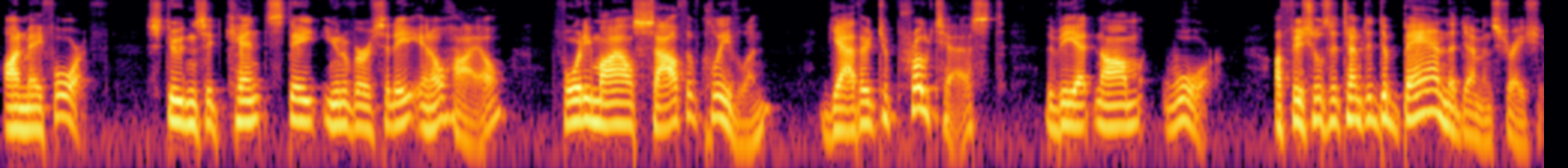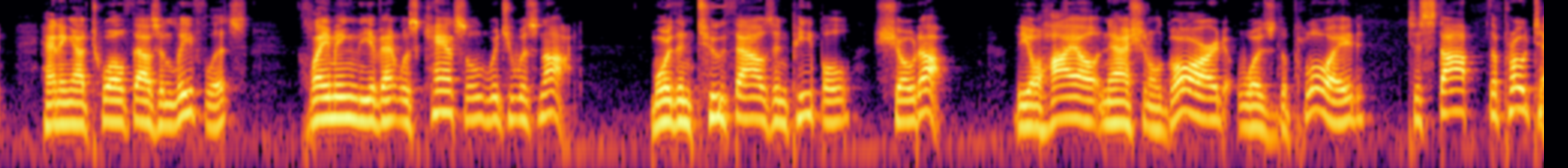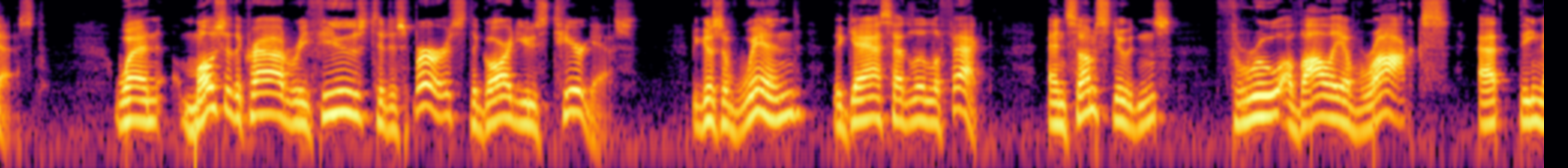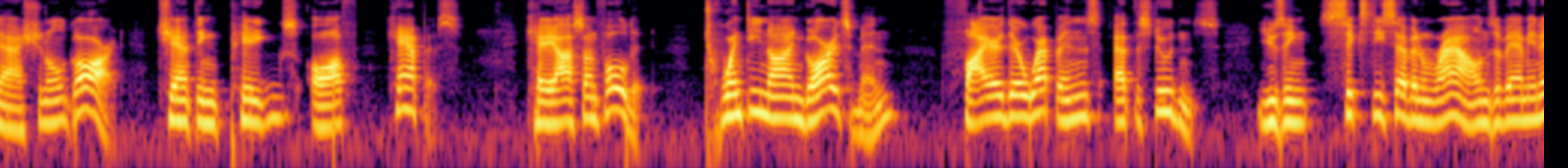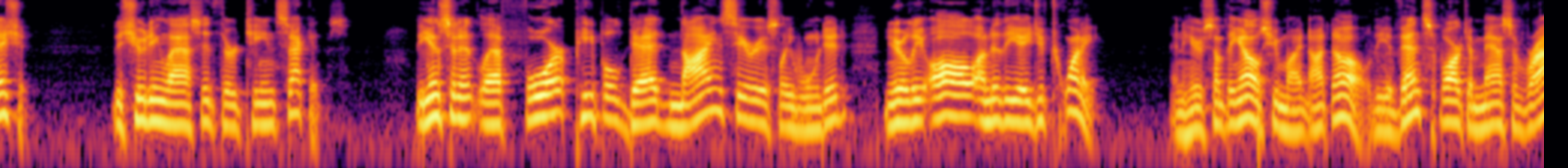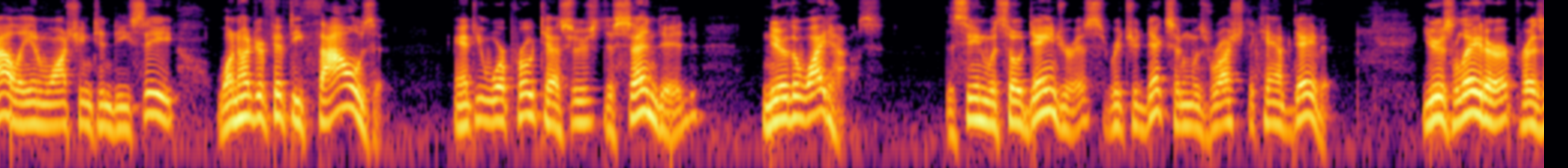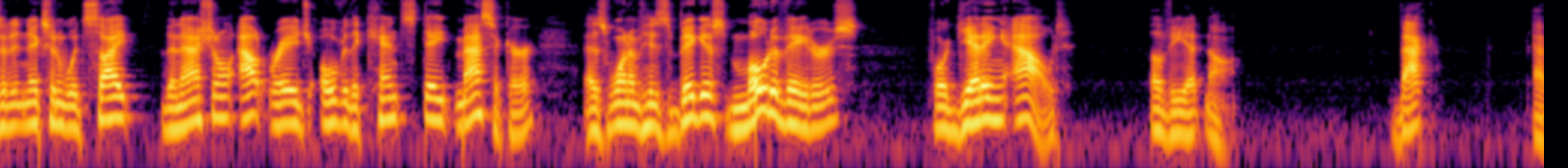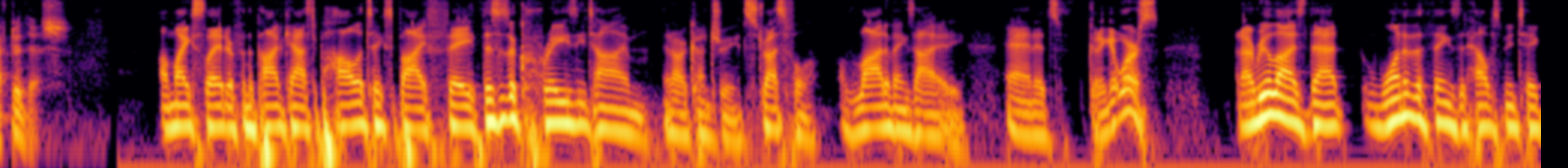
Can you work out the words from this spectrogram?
On May 4th, students at Kent State University in Ohio, 40 miles south of Cleveland, gathered to protest the Vietnam War. Officials attempted to ban the demonstration, handing out 12,000 leaflets claiming the event was canceled, which it was not. More than 2,000 people showed up. The Ohio National Guard was deployed to stop the protest. When most of the crowd refused to disperse, the Guard used tear gas. Because of wind, the gas had little effect, and some students threw a volley of rocks at the National Guard, chanting pigs off campus. Chaos unfolded. 29 guardsmen fired their weapons at the students using 67 rounds of ammunition. The shooting lasted 13 seconds. The incident left four people dead, nine seriously wounded, nearly all under the age of 20. And here's something else you might not know. The event sparked a massive rally in Washington, D.C. 150,000 anti war protesters descended near the White House. The scene was so dangerous, Richard Nixon was rushed to Camp David. Years later, President Nixon would cite the national outrage over the Kent State massacre as one of his biggest motivators for getting out of Vietnam. Back after this. I'm Mike Slater from the podcast Politics by Faith. This is a crazy time in our country. It's stressful, a lot of anxiety, and it's going to get worse. And I realized that one of the things that helps me take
